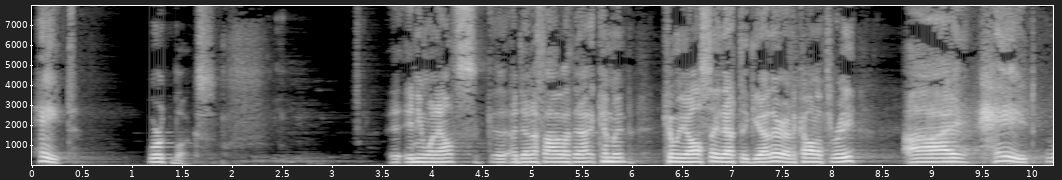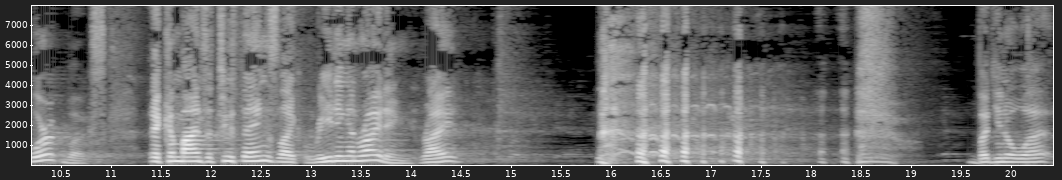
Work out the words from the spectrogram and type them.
hate workbooks. Anyone else identify with that? Can we, can we all say that together at a count of three? I hate workbooks. It combines the two things like reading and writing, right? but you know what?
